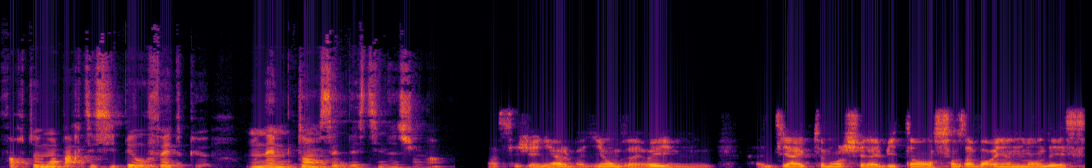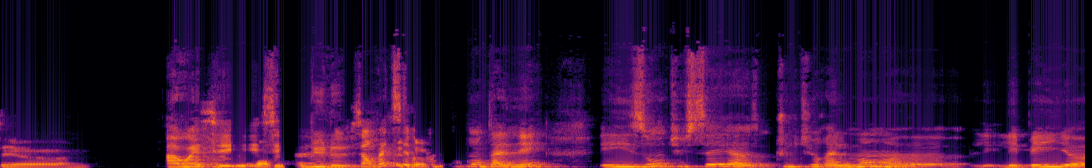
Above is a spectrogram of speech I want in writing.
fortement participé au fait que on aime tant cette destination-là. Ah, c'est génial. Bah, disons, vous avez, oui, directement chez l'habitant, sans avoir rien demandé, c'est Ah ouais, c'est fabuleux. En fait, c'est vraiment spontané. Et ils ont, tu sais, culturellement, les, pays euh,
